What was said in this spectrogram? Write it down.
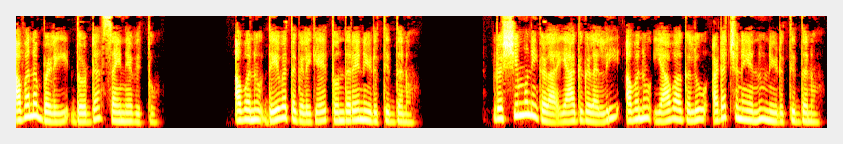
ಅವನ ಬಳಿ ದೊಡ್ಡ ಸೈನ್ಯವಿತ್ತು. ಅವನು ದೇವತೆಗಳಿಗೆ ತೊಂದರೆ ನೀಡುತ್ತಿದ್ದನು. ಋಷಿಮುನಿಗಳ ಯಾಗಗಳಲ್ಲಿ ಅವನು ಯಾವಾಗಲೂ ಅಡಚಣೆಯನ್ನು ನೀಡುತ್ತಿದ್ದನು.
